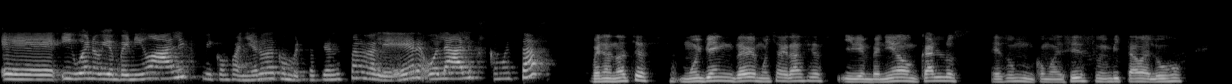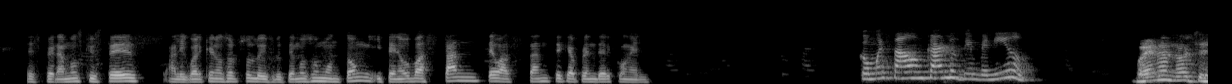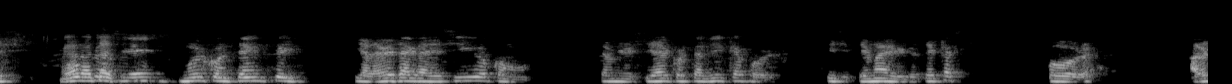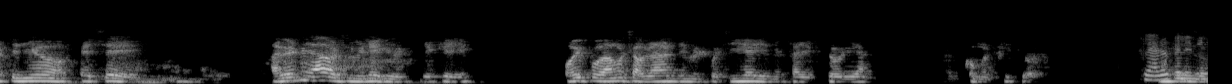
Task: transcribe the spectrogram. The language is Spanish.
Eh, y bueno, bienvenido a Alex, mi compañero de conversaciones para leer. Hola Alex, ¿cómo estás? Buenas noches, muy bien, Rebe, muchas gracias y bienvenido a don Carlos. Es un, como decís, un invitado de lujo. Esperamos que ustedes, al igual que nosotros, lo disfrutemos un montón y tenemos bastante, bastante que aprender con él. ¿Cómo está don Carlos? Bienvenido. Buenas noches. Buenas noches. muy contento y, y a la vez agradecido con la Universidad de Costa Rica por el sistema de bibliotecas, por haber tenido ese, haberme dado el privilegio de que hoy podamos hablar de mi poesía y de mi trayectoria como escritor. Claro que sí.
